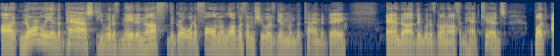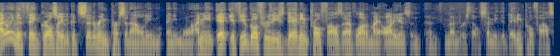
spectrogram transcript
uh, normally in the past, he would have made enough. The girl would have fallen in love with him. She would have given him the time of day, and uh, they would have gone off and had kids. But I don't even think girls are even considering personality anymore. I mean, it, if you go through these dating profiles, I have a lot of my audience and, and members they'll send me the dating profiles.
